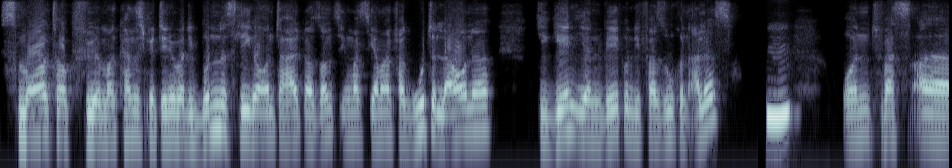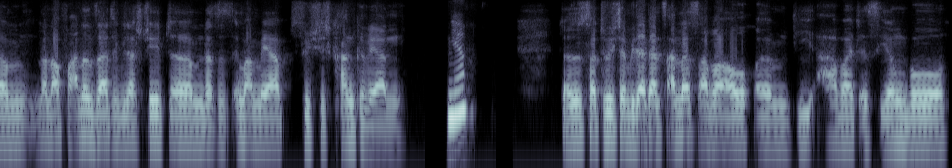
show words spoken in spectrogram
Smalltalk führen, man kann sich mit denen über die Bundesliga unterhalten oder sonst irgendwas. Die haben einfach gute Laune, die gehen ihren Weg und die versuchen alles. Mhm. Und was ähm, dann auf der anderen Seite wieder steht, ähm, dass es immer mehr psychisch Kranke werden. Ja. Das ist natürlich dann wieder ganz anders, aber auch ähm, die Arbeit ist irgendwo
